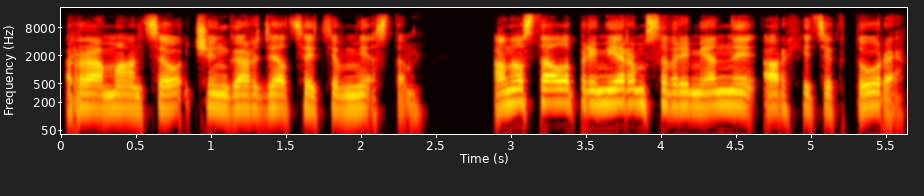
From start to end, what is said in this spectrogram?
Романцы очень гордятся этим местом. Оно стало примером современной архитектуры.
